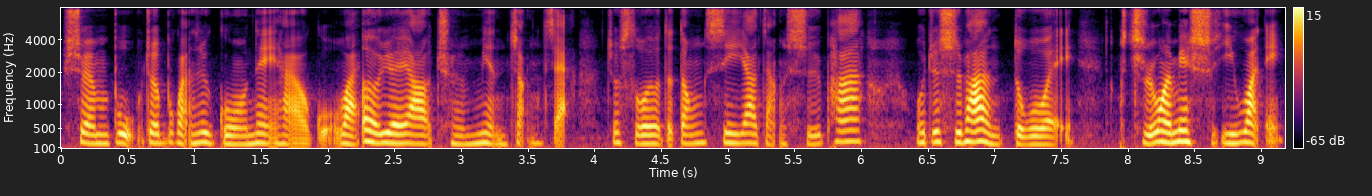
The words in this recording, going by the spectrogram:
宣布，就不管是国内还有国外，二月要全面涨价，就所有的东西要涨十趴。我觉得十趴很多诶、欸，十万变十一万诶、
